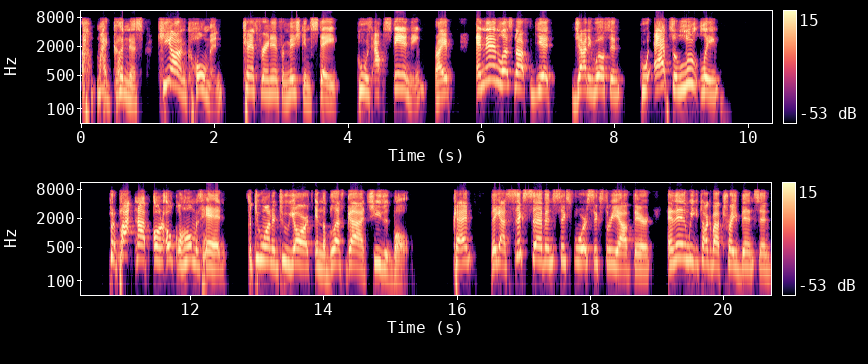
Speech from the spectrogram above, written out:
oh my goodness, Keon Coleman transferring in from Michigan State, who was outstanding, right? And then let's not forget Johnny Wilson, who absolutely put a pot knot on Oklahoma's head for 202 yards in the blessed God Cheez It Bowl. Okay. They got six seven, six four, six three out there. And then we can talk about Trey Benson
